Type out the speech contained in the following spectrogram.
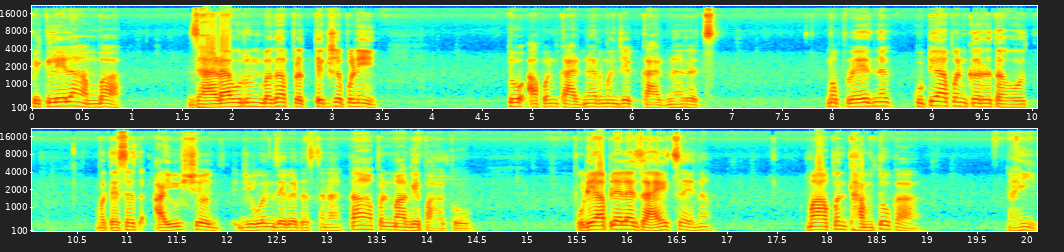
पिकलेला आंबा झाडावरून बघा प्रत्यक्षपणे तो आपण काढणार म्हणजे काढणारच. मग प्रयत्न कुठे आपण करत आहोत? मग तसंच आयुष्य जीवन जगत असताना का आपण मागे पाहतो? पुढे आपल्याला जायचं आहे ना? मग आपण थांबतो का? नाही.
